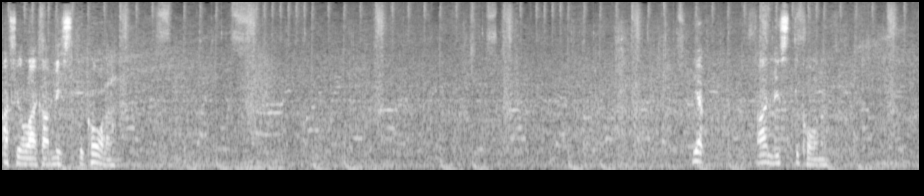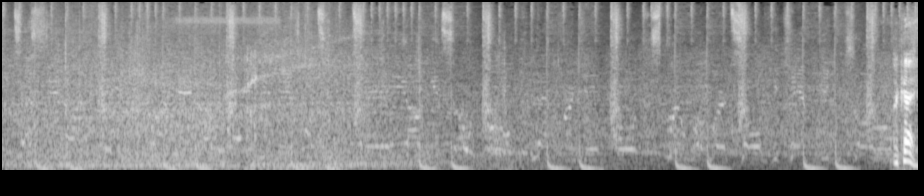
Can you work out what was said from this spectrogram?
I feel like I missed the corner. Yep, I missed the corner. Okay.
